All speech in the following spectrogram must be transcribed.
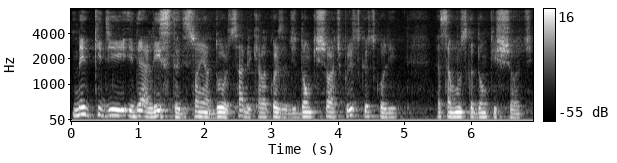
meio que de idealista, de sonhador, sabe? Aquela coisa de Don Quixote. Por isso que eu escolhi essa música Don Quixote.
